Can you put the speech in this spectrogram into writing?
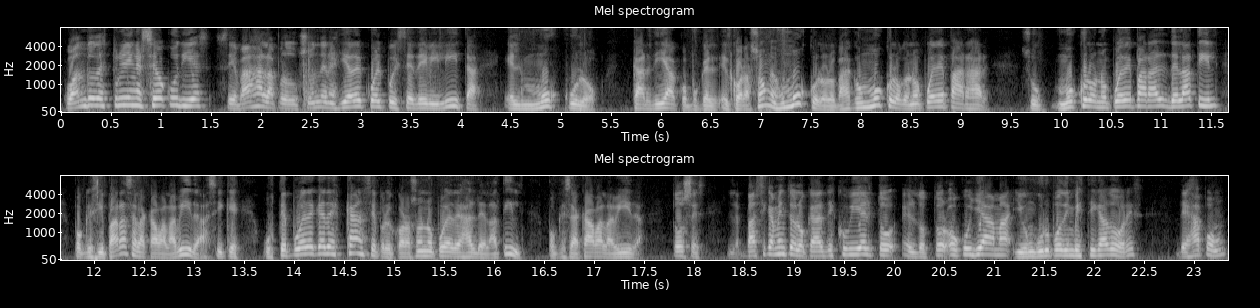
Cuando destruyen el CoQ10, se baja la producción de energía del cuerpo y se debilita el músculo cardíaco, porque el, corazón es un músculo, lo que pasa es que es un músculo que no puede parar. Su músculo no puede parar de latir porque si para se le acaba la vida. Así que usted puede que descanse, pero el corazón no puede dejar de latir porque se acaba la vida. Entonces, básicamente lo que ha descubierto el doctor Okuyama y un grupo de investigadores de Japón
